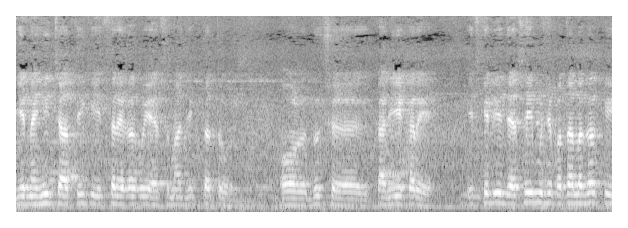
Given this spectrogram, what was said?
ये नहीं चाहती कि इस तरह का कोई असामाजिक तत्व और दुष् कार्य करे। इसके लिए जैसे ही मुझे पता लगा कि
